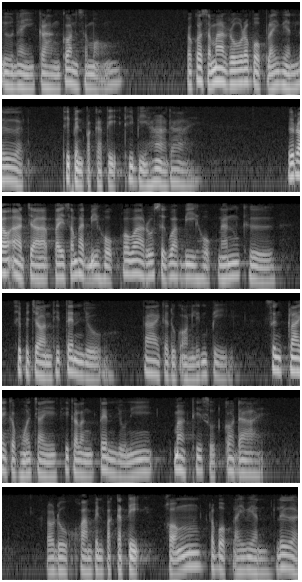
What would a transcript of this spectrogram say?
อยู่ในกลางก้อนสมอง เราก็สามารถรู้ระบบไหลเวียนเลือดที่เป็นปกติที่ B5 ได้ หรือเราอาจจะไปสัมผัส B6 เพราะว่ารู้สึกว่า B6 นั้นคือชีพจรที่เต้นอยู่ใต้กระดูกอ่อนลิ้นปี ซึ่งใกล้กับหัวใจที่กำลังเต้นอยู่นี้มากที่สุดก็ได้ เราดูความเป็นปกติของระบบไหลเวียนเลือด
